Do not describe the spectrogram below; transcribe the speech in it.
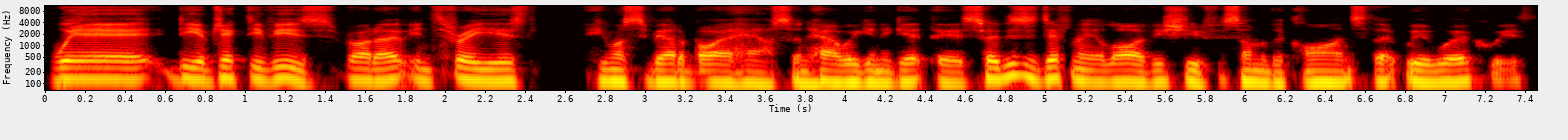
where the objective is, right, in three years, he wants to be able to buy a house and how are we going to get there. So this is definitely a live issue for some of the clients that we work with.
